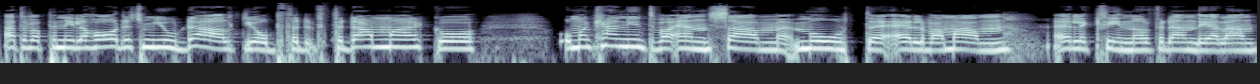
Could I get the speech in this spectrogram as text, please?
Att det var Pernilla Harder som gjorde allt jobb för, för Danmark och, och man kan ju inte vara ensam mot elva man eller kvinnor för den delen,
